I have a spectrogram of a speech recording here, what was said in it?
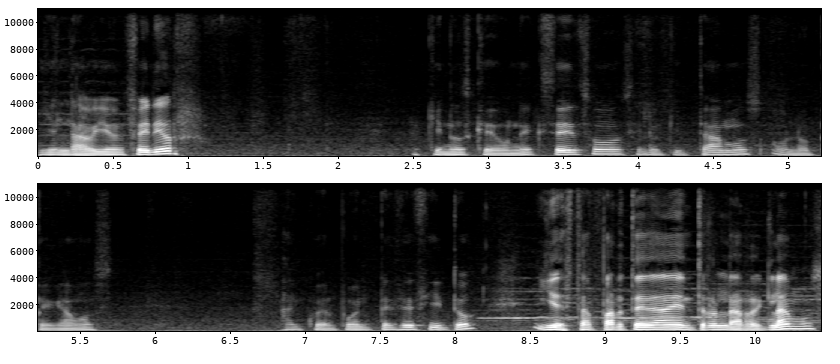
y el labio inferior. Aquí nos queda un exceso si lo quitamos o lo pegamos al cuerpo del pececito. Y esta parte de adentro la arreglamos.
